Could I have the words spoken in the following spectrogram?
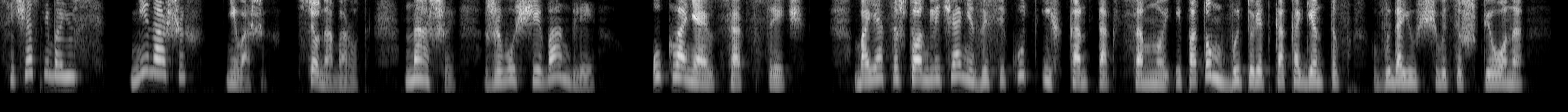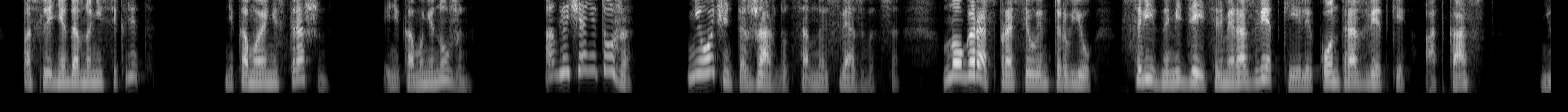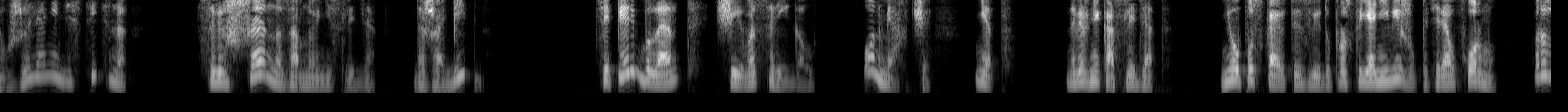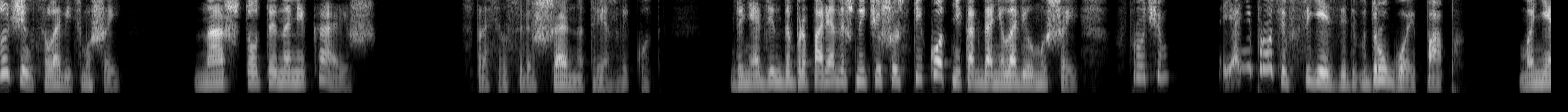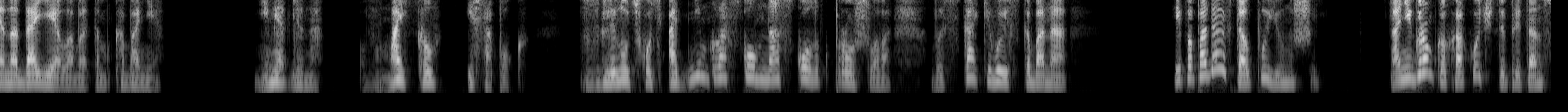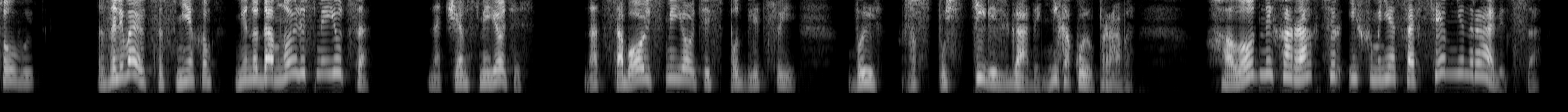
Сейчас не боюсь ни наших, ни ваших. Все наоборот. Наши, живущие в Англии, уклоняются от встреч. Боятся, что англичане засекут их контакт со мной и потом вытурят как агентов выдающегося шпиона. Последнее давно не секрет. Никому я не страшен и никому не нужен. Англичане тоже не очень-то жаждут со мной связываться. Много раз просил интервью с видными деятелями разведки или контрразведки. Отказ. Неужели они действительно совершенно за мной не следят? Даже обидно. Теперь Бленд Чивас Ригал. Он мягче. Нет, наверняка следят. Не упускают из виду. Просто я не вижу, потерял форму. Разучился ловить мышей. — На что ты намекаешь? — спросил совершенно трезвый кот. Да ни один добропорядочный чеширский кот никогда не ловил мышей. Впрочем, я не против съездить в другой паб. Мне надоело в этом кабане. Немедленно в Майкл и сапог. Взглянуть хоть одним глазком на осколок прошлого. Выскакиваю из кабана и попадаю в толпу юношей. Они громко хохочут и пританцовывают, заливаются смехом. Не надо мной ли смеются? Над чем смеетесь? Над собой смеетесь, подлецы. Вы распустились, гады, никакой управы. Холодный характер их мне совсем не нравится.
